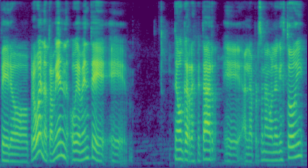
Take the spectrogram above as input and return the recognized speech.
Pero, pero bueno, también obviamente eh, tengo que respetar a la persona con la que estoy,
